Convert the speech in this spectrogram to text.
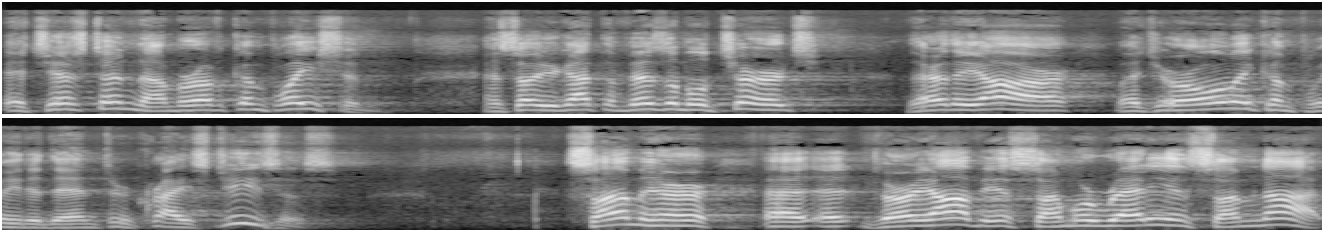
It's just a number of completion. And so you got the visible church, there they are, but you're only completed then through Christ Jesus. Some here, uh, uh, very obvious, some were ready and some not.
